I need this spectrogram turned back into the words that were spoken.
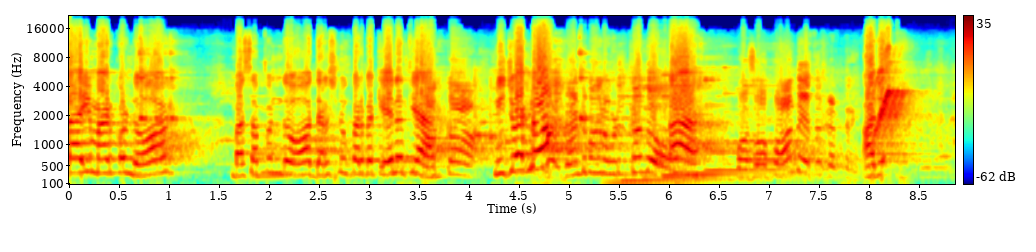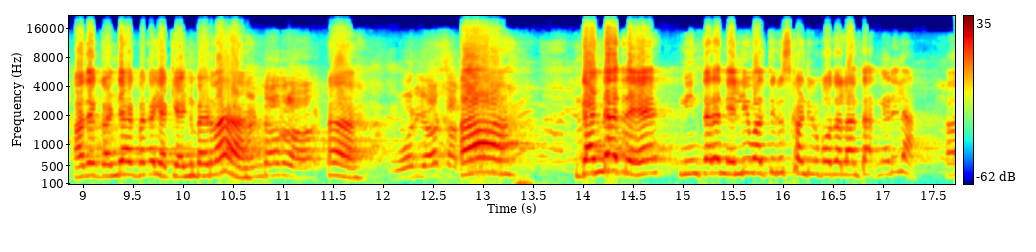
ಲೈ ಮಾಡ್ಕೊಂಡು ಬಸಪ್ಪಂದು ದರ್ಶನಕ್ಕೆ ಬರ್ಬೇಕು ಏನತ್ಯಾ? ನಿಜವಾಗ್ಲು ನಿಜವಾಗ್ಲೂ? ಗಂಡು ಮಗನ ಹುಡ್ಕೊಂಡು? ಹಾ. ಬಸವಪ್ಪ ಅಂತ ಹೆಸರು ಕಟ್ತೀನಿ. ಅದೇ. ಅದೇ ಗಂಡೆ ಆಗ್ಬೇಕಾ? ಯಾಕೆ ಹೆಣ್ಣು ಬೇಡವಾ? ಗಂಡಾದ್ರ? ಹಾ. ಓರಿ ಯಾಕ ಆ ಗಂಡಾದ್ರೆ ನಿನ್ ತರ ನೆಲ್ಲಿ ಒಲ್ ತಿರ್ಸ್ಕೊಂಡಿರ್ಬೋದಲ್ಲ ಅಂತ. ನಡಿಲ್ಲ ಆ.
